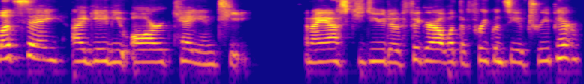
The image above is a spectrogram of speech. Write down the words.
let's say I gave you r, k, and t and I asked you to figure out what the frequency of tree pair,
